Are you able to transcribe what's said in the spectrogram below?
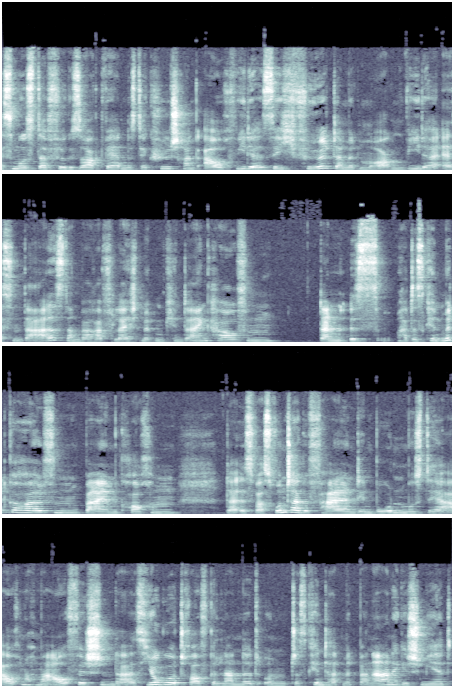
Es muss dafür gesorgt werden, dass der Kühlschrank auch wieder sich füllt, damit morgen wieder Essen da ist. Dann war er vielleicht mit dem Kind einkaufen. Dann ist, hat das Kind mitgeholfen beim Kochen. da ist was runtergefallen, den Boden musste er auch nochmal aufwischen, da ist Joghurt drauf gelandet und das Kind hat mit Banane geschmiert,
